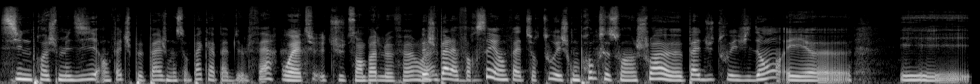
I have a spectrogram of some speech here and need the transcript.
Si une proche me dit, en fait, je peux pas, je me sens pas capable de le faire, Ouais, tu, tu te sens pas de le faire. bah, Ouais. je vais pas la forcer en fait, surtout. Et je comprends que ce soit un choix euh, pas du tout évident. Et, euh, et,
